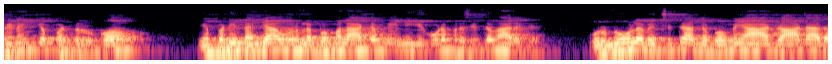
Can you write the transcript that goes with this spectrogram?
பிணைக்கப்பட்டிருக்கோம். எப்படி தஞ்சாவூரில் பொம்மலாட்டம்னு இன்னைக்கு கூட பிரசித்தமாக இருக்குது ஒரு நூலை வச்சுட்டு அந்த பொம்மையை ஆடுற ஆட அது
